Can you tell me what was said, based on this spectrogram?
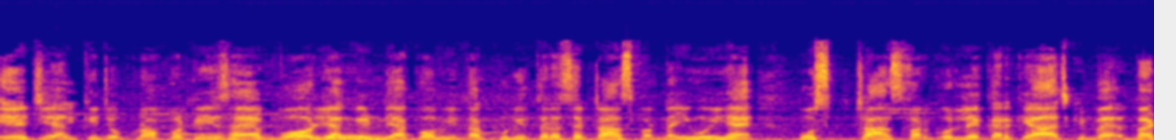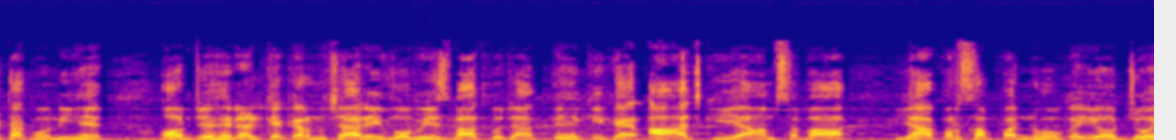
एजीएल की जो प्रॉपर्टीज़ है वो यंग इंडिया को अभी तक पूरी तरह से ट्रांसफ़र नहीं हुई है। उस ट्रांसफ़र को लेकर के आज की बैठक होनी है। और जो हेरल्ड के कर्मचारी वो भी इस बात को जानते हैं कि आज की आम सभा यहाँ पर संपन्न हो गई और जो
